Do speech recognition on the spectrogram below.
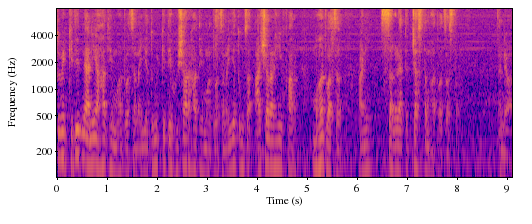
तुम्ही किती ज्ञानी आहात हे महत्त्वाचं नाही आहे तुम्ही किती हुशार आहात हे महत्त्वाचं नाही आहे तुमचं आचरणही फार महत्त्वाचं आणि सगळ्यात जास्त महत्त्वाचं असतं. धन्यवाद.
